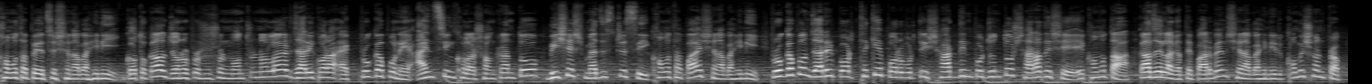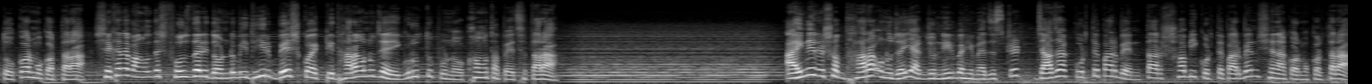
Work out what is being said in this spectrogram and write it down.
ক্ষমতা পেয়েছে সেনাবাহিনী। গতকাল জনপ্রশাসন মন্ত্রণালয়ের জারি করা এক প্রজ্ঞাপনে আইন শৃঙ্খলা সংক্রান্ত বিশেষ ম্যাজিস্ট্রেসি ক্ষমতা পায় সেনাবাহিনী। প্রজ্ঞাপন জারির পর থেকে পরবর্তী ষাট দিন পর্যন্ত সারা দেশে এ ক্ষমতা কাজে লাগাতে পারবেন সেনাবাহিনীর কমিশনপ্রাপ্ত কর্মকর্তারা। সেখানে বাংলাদেশ ফৌজদারি দণ্ডবিধির বেশ কয়েকটি ধারা অনুযায়ী গুরুত্বপূর্ণ ক্ষমতা পেয়েছে তারা। আইনের এসব ধারা অনুযায়ী একজন নির্বাহী ম্যাজিস্ট্রেট যা যা করতে পারবেন তার সবই করতে পারবেন সেনা কর্মকর্তারা।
